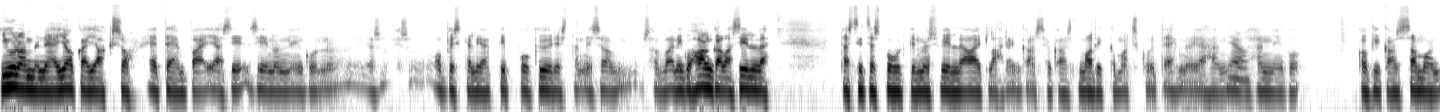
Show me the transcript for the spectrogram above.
juna menee joka jakso eteenpäin ja si, siinä on niin kuin, jos, jos opiskelija tippuu kyydistä, niin se on, se on vain niin kuin hankala sille. Tästä itse asiassa puhuttiin myös Ville Aitlahden kanssa, joka on matikkamatskui tehnyt ja hän, hän niin kuin koki kanssa saman,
